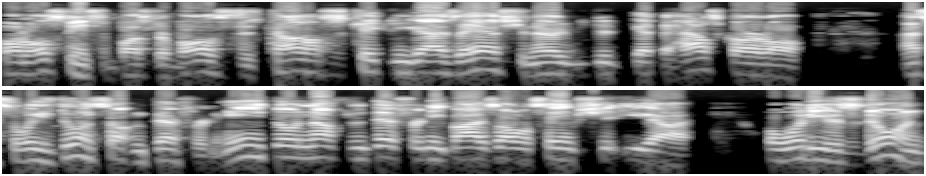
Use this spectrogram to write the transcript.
Bud Olson to bust Buster Balls, says Collis is kicking you guys' ass. You know, you get the house card off. I said, well, he's doing something different. He ain't doing nothing different. He buys all the same shit you got. Well, what he was doing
